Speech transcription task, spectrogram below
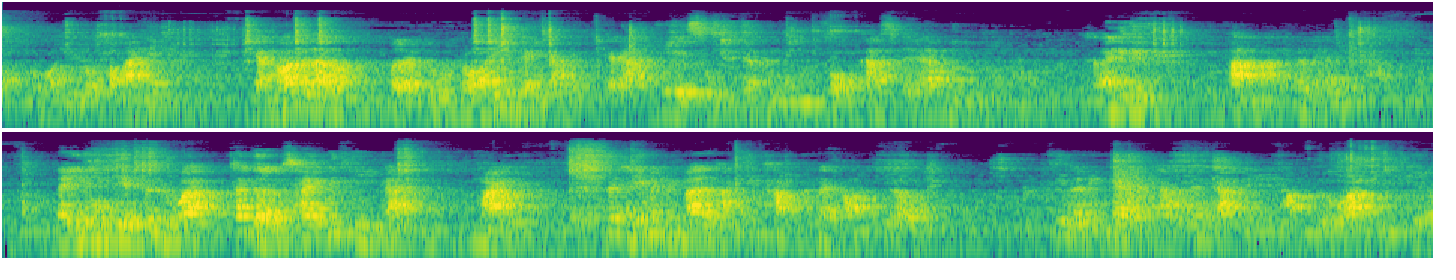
2ก็อยู่ตรงประมาณนี้อย่างน้อยเวลาเราเปิดดูดรอยิ่งใหญ่ๆกระดาษ A0 เนี่ยมันโฟกัสไปได้มันอยู่ตรงนั้นอันนี้คือความหมายที่เราพยายามจะทำแต่ที่ผมเรียนก็คือว่าถ้าเกิดเราใช้วิธีการใหม่ ซึ่งอันนี้มันเป็นมาตรฐานที่ทำตั้งแต่ตอนที่เรา ที่เราเรียนแก้ปัญหาเรื่องการทำหรือว่าดีเทล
